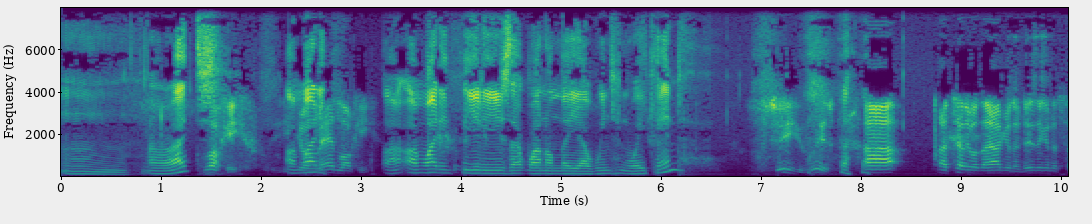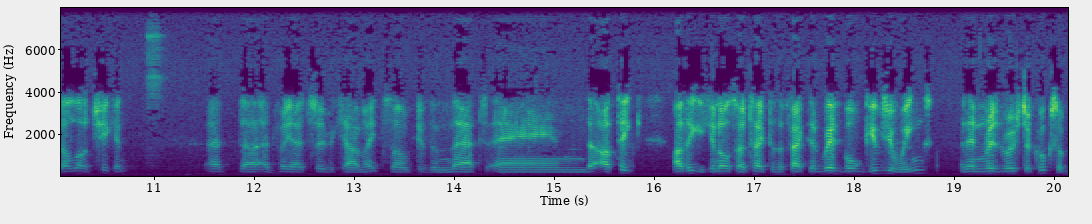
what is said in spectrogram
Mm, all right. Lockie, I'm waiting, mad, Lockie. I- I'm waiting for you to use that one on the uh, Winton weekend. Gee whiz. uh, I tell you what they are going to do. They're going to sell a lot of chicken at uh, at V8 Supercar meet, so I'll give them that. And I think I think you can also take to the fact that Red Bull gives you wings, and then Red Rooster cooks them.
